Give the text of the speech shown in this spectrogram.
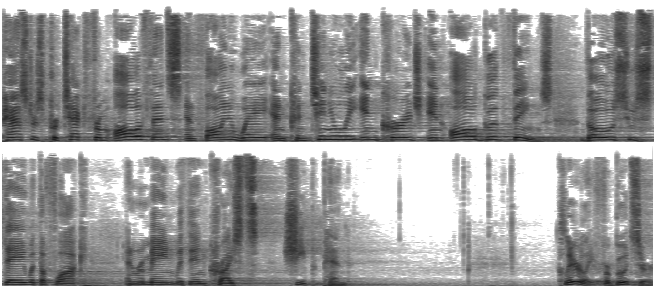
pastors protect from all offense and falling away and continually encourage in all good things those who stay with the flock and remain within Christ's sheep pen. Clearly, for Bucer,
